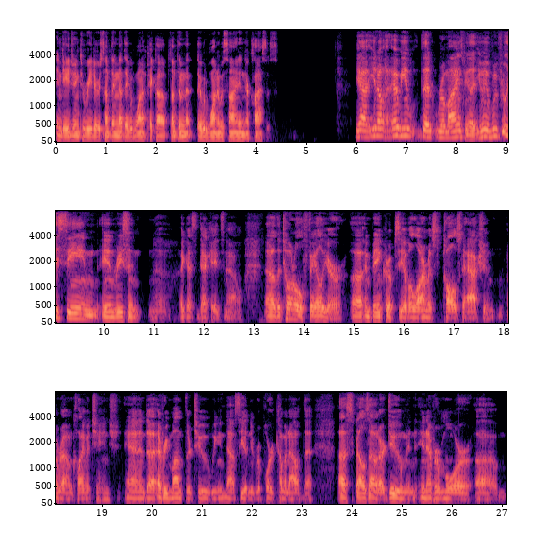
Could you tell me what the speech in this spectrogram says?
engaging to readers, something that they would want to pick up, something that they would want to assign in their classes. Yeah, you know, I mean, that reminds me that you know, we've really seen in recent, uh, I guess, decades now, uh, the total failure uh, and bankruptcy of alarmist calls to action around climate change. And uh, every month or two, we now see a new report coming out that uh, spells out our doom in, in ever more um,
